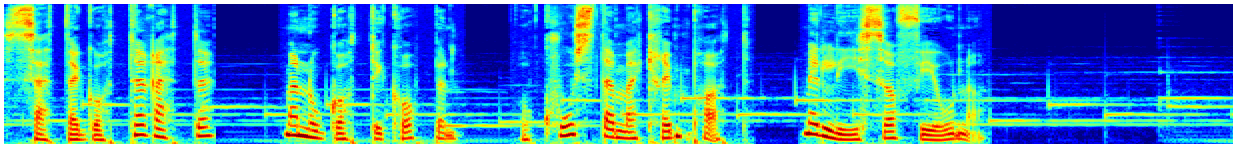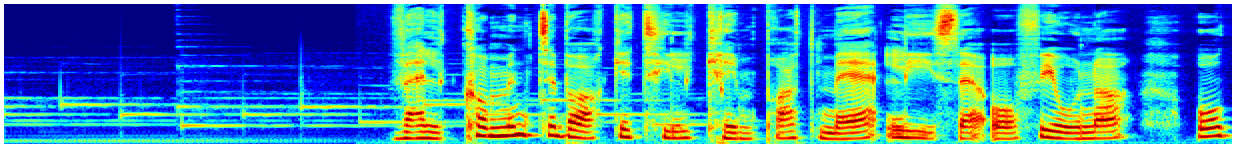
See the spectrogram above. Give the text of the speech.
Sett deg godt til rette med noe godt i kroppen, og kos deg med krimprat med Lise og Fiona. Velkommen tilbake til Krimprat med Lise og Fiona, og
